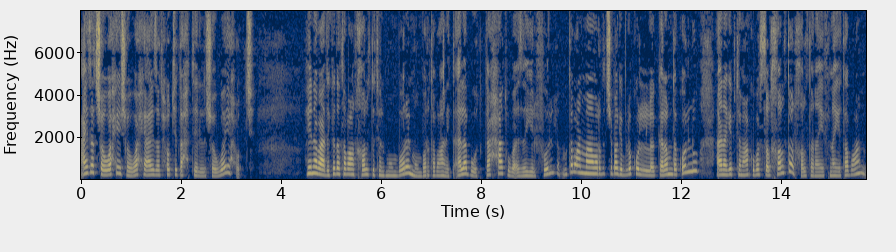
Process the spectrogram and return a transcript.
عايزة تشوحي شوحي. عايزة تحطي تحت الشواية حطي. هنا بعد كده طبعا خلطة الممبار. الممبار طبعا اتقلب واتكحت وبقى زي الفل. طبعا ما مرضتش بقى أجيب لكم الكلام ده كله. أنا جبت معاكم بس الخلطة. الخلطة ني في ني طبعا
